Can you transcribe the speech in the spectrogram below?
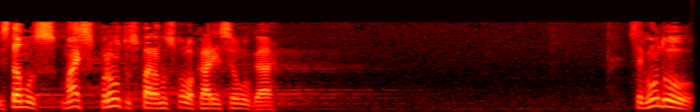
estamos mais prontos para nos colocar em seu lugar. Segundo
